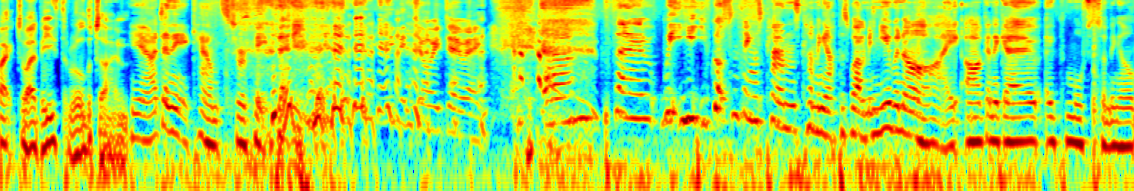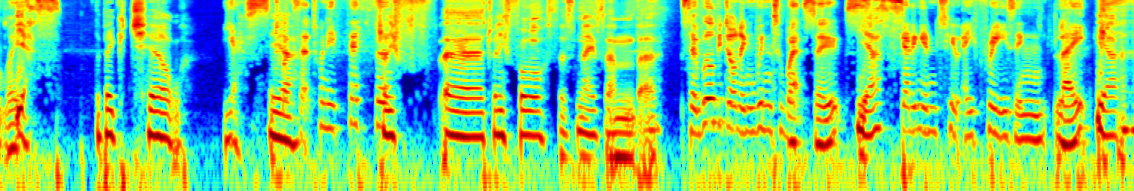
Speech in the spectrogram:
back to Ibiza all the time. Yeah, I don't think it counts to repeat things you've enjoyed doing. Um, so we, you, have got some things plans coming up as well. I mean, you and I are going to go open water swimming, aren't we? Yes, the big chill. Yes, yeah. 25th. 25th uh, 24th of November. So we'll be donning winter wetsuits. Yes. Getting into a freezing lake. Yeah,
